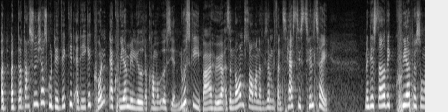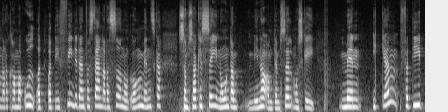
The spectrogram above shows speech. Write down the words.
Og, og der, der synes jeg sgu, det er vigtigt, at det ikke kun er queer-miljøet, der kommer ud og siger, nu skal I bare høre. Altså normstormerne er for eksempel et fantastisk tiltag, men det er stadigvæk queer-personer, der kommer ud, og, og det er fint i den forstand, at der sidder nogle unge mennesker, som så kan se nogen, der minder om dem selv måske. Men igen, fordi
